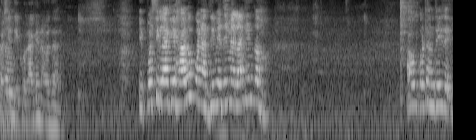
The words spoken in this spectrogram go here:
પછી તીખું લાગે ને વધારે. એ પછી લાગે સારું પણ આ ધીમે ધીમે લાગે ને તો આવું કઠણ થઈ જાય.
